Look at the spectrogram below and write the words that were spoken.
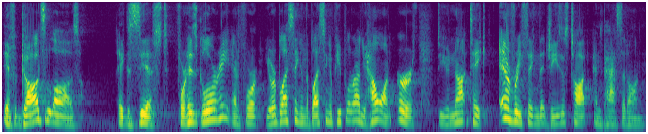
If God's laws exist for his glory and for your blessing and the blessing of people around you, how on earth do you not take everything that Jesus taught and pass it on?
